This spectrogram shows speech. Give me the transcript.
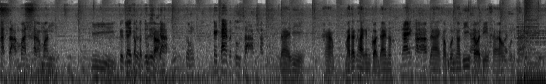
หัสสามวันครับสามวัน ที่ที่ใกล้ๆกับประตูสามที่สวนจตุจักตรงใกล้ๆประตูสามครับ ได้พี่ ครับ มาทักทายกันก่อนได้เนาะ ได้ครับ ได้ ขอบคุณครับพี่ สวัสดีครับ ขอบคุณครับ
